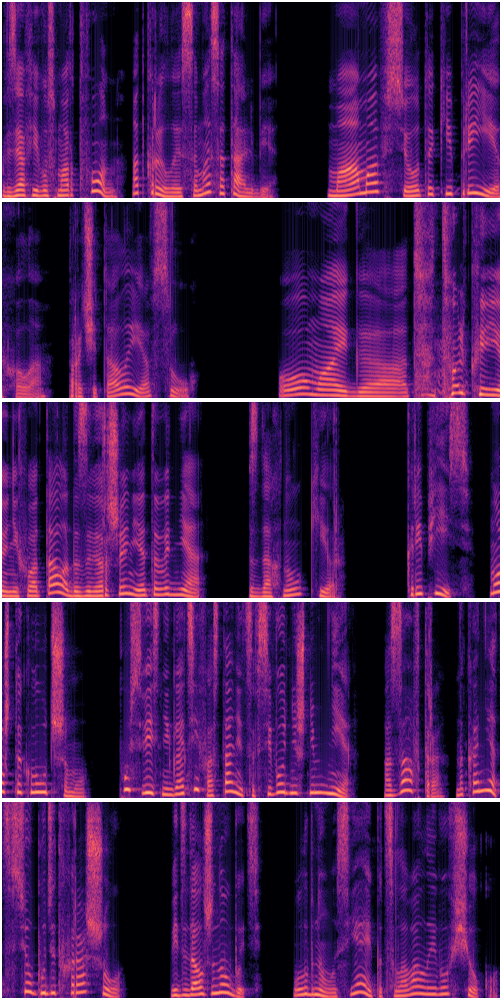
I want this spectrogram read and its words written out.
Взяв его смартфон, открыла СМС от Альби. «Мама все-таки приехала», — прочитала я вслух. «О май гад, только ее не хватало до завершения этого дня», — вздохнул Кир. «Крепись, может и к лучшему. Пусть весь негатив останется в сегодняшнем дне, а завтра, наконец, все будет хорошо. Ведь должно быть», — улыбнулась я и поцеловала его в щеку.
